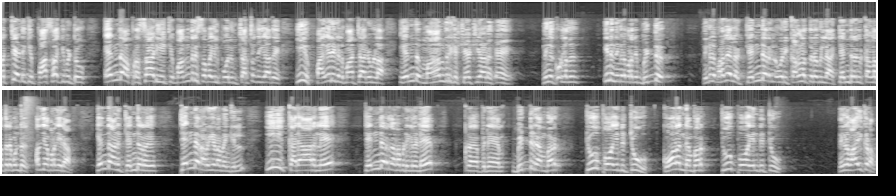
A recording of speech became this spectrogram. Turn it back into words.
ഒറ്റയടിക്ക് പാസാക്കി വിട്ടു. എന്താ പ്രസാഡിയയ്ക്ക് മന്ത്രിസഭയിൽ പോലും ചർച്ച ചെയ്യാതെ ഈ ഫയലുകൾ മാറ്റാനുള്ള എന്ത് മാന്ത്രിക ശേഷിയാണ്? ഹേ നിങ്ങൾക്കുള്ളത്? ഇനി നിങ്ങൾ പറഞ്ഞ ബിഡ് നിങ്ങൾ പറഞ്ഞല്ലോ ടെൻഡറിൽ ഒരു കള്ളത്തരമില്ല ടെൻഡറിൽ കള്ളത്തരമുണ്ട്. അത് ഞാൻ പറഞ്ഞുതരാം. എന്താണ് ടെൻഡർ ടെൻഡർ അറിയണമെങ്കിൽ ഈ കരാറിലെ ടെൻഡർ നടപടികളുടെ പിന്നെ bid number two point two colon number two point two നിങ്ങൾ വായിക്കണം.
